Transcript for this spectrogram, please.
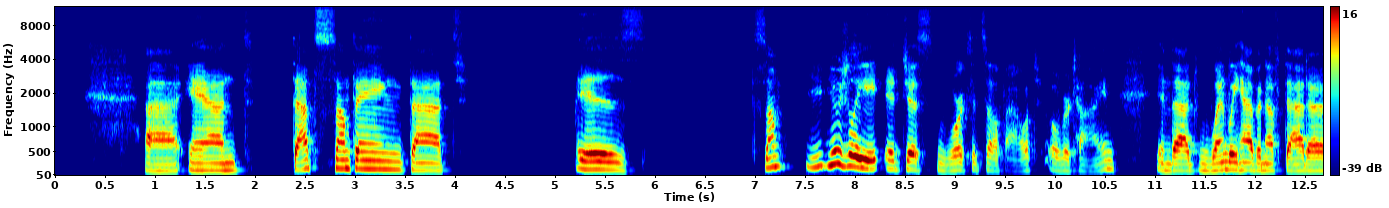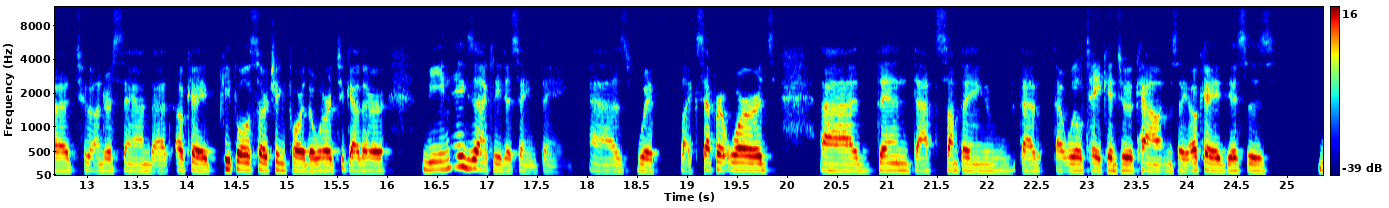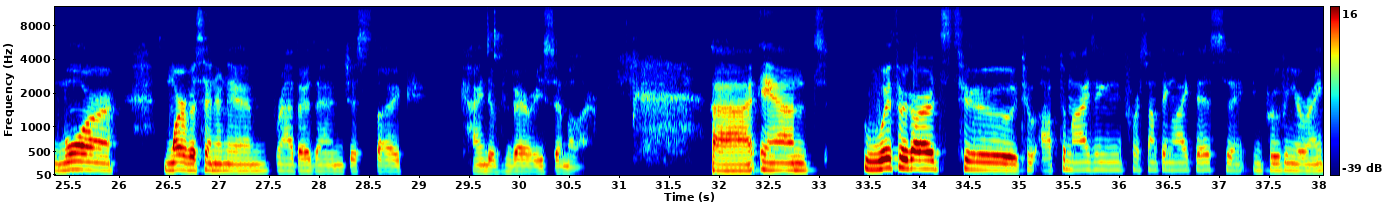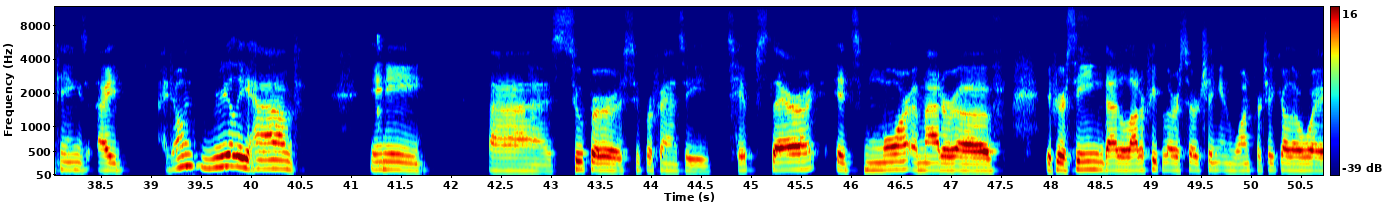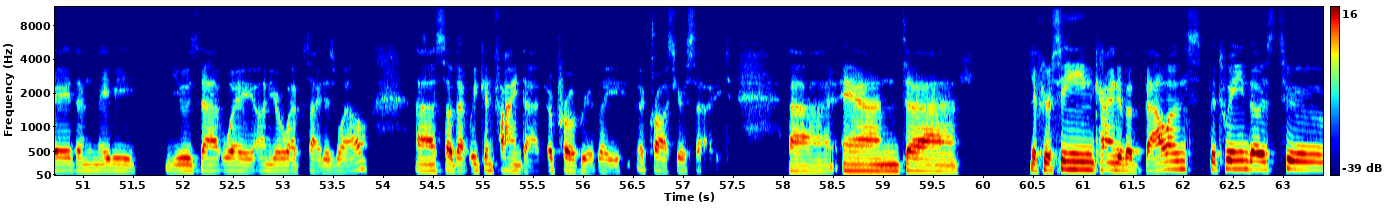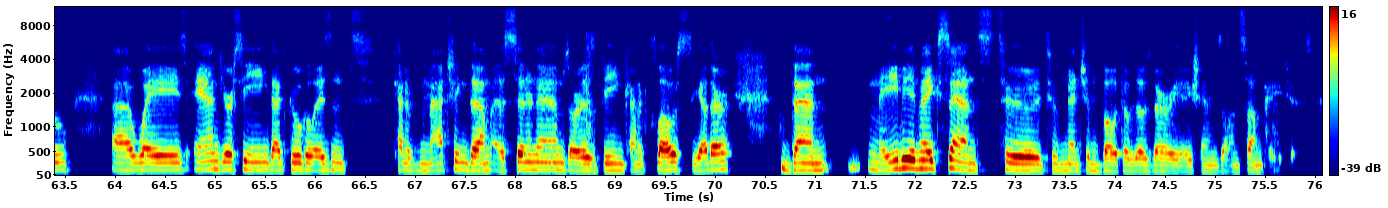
Uh, and that's something that is some usually it just works itself out over time in that when we have enough data to understand that, OK, people searching for the word together mean exactly the same thing as with like separate words, uh, then that's something that, that we'll take into account and say, OK, this is more, more of a synonym rather than just like kind of very similar. Uh, and with regards to, to optimizing for something like this, uh, improving your rankings, I, I don't really have any uh, super, super fancy tips there. It's more a matter of if you're seeing that a lot of people are searching in one particular way, then maybe use that way on your website as well, uh, so that we can find that appropriately across your site. Uh, and uh, if you're seeing kind of a balance between those two uh, ways, and you're seeing that Google isn't kind of matching them as synonyms or as being kind of close together, then maybe it makes sense to, to mention both of those variations on some pages.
